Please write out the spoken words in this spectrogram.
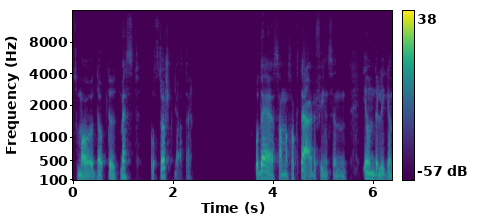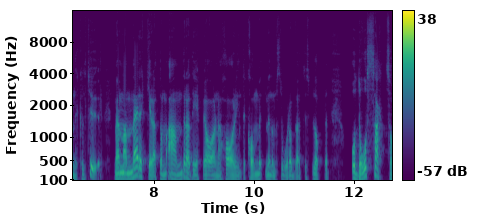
som har döpt ut mest och störst böter. Och det är samma sak där, det finns en underliggande kultur. Men man märker att de andra DPA har inte kommit med de stora bötesbeloppen. Och då sagt så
